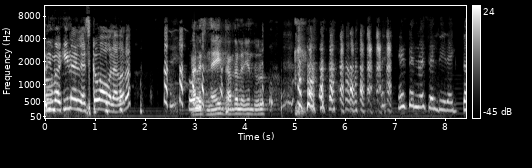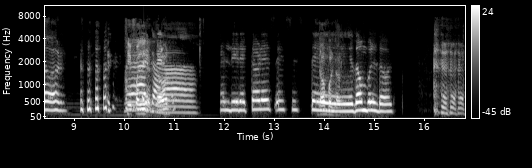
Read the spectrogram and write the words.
¿Te imaginas la escoba voladora? Al Snape dándole bien duro. Este no es el director. Sí, fue el director. El director es, es este Dumbledore. Dumbledore.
